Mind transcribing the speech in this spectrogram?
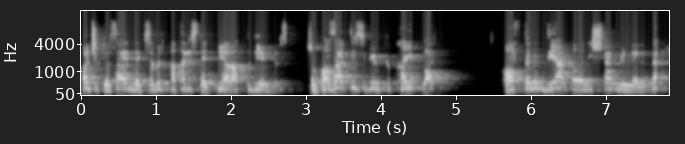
açıkçası endekse bir katalist etki yarattı diyebiliriz. Şimdi pazartesi günkü kayıplar haftanın diğer kalan işlem günlerinde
